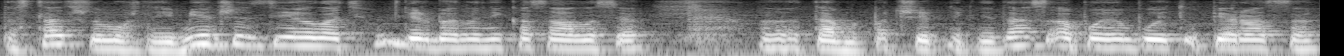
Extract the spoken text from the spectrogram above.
достаточно, можно и меньше сделать, лишь бы оно не касалось. Э, там подшипник не даст, обоим будет упираться.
